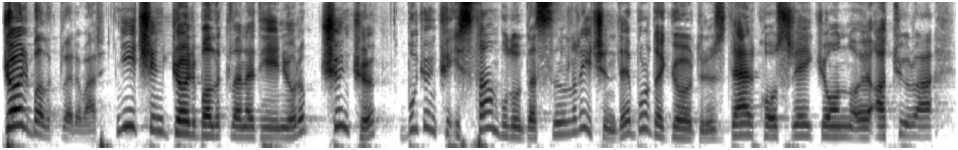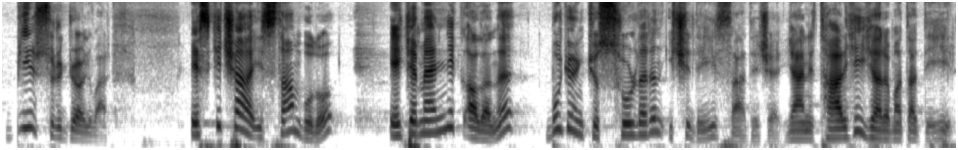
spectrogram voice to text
Göl balıkları var. Niçin göl balıklarına değiniyorum? Çünkü bugünkü İstanbul'un da sınırları içinde burada gördüğünüz Derkos, Regyon, e, Atyura bir sürü göl var. Eski çağ İstanbul'u egemenlik alanı bugünkü surların içi değil sadece. Yani tarihi yarımada değil.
